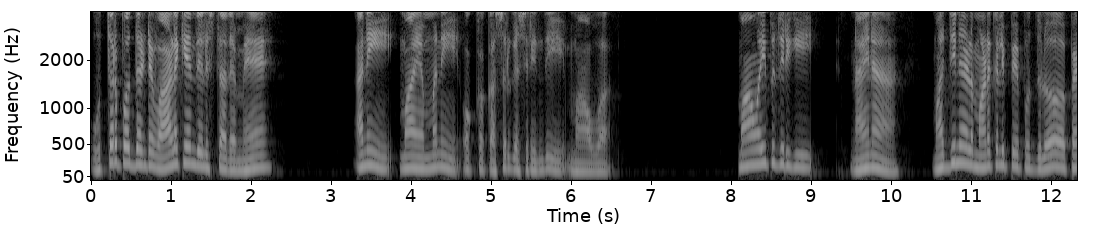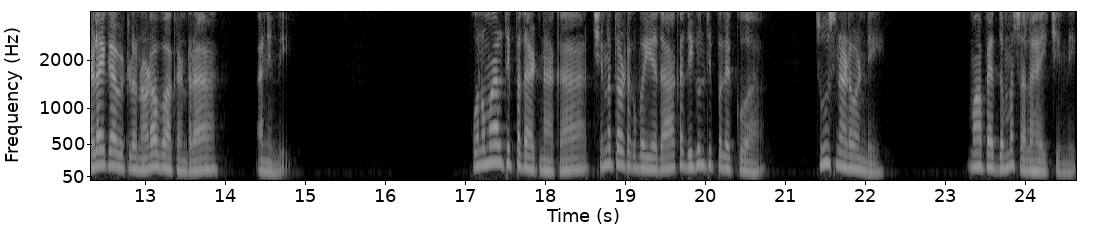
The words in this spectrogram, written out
ఉత్తర పొద్దు అంటే వాళ్ళకేం తెలుస్తుందమ్మే? అని మా అమ్మని ఒక్క కసురు గసిరింది మా అవ్వ. మా వైపు తిరిగి నాయనా మధ్యనేళ్ళ మడకలిప్పే పొద్దులో పెళైకావిట్లో నడవబాకండ్రా అనింది. పునమాలు తిప్ప దాటినాక చిన్న తోటకు పోయేదాకా దిగులు తిప్పలు ఎక్కువ. చూసి నడవండి. మా పెద్దమ్మ సలహా ఇచ్చింది.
